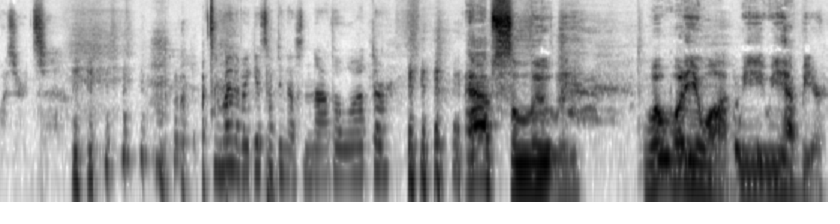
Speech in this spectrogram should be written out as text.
wizards. You mind if I get something that's not a water? Absolutely. What, what do you want? We, we have beer.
